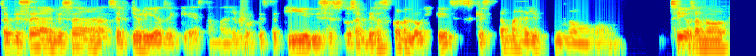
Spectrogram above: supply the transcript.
sea, empieza, empieza a hacer teorías de que esta madre porque está aquí y dices, o sea, empiezas con la lógica y dices que esta madre no, sí, o sea, no,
